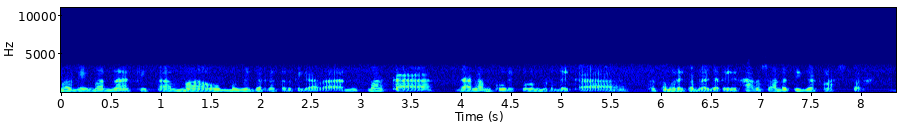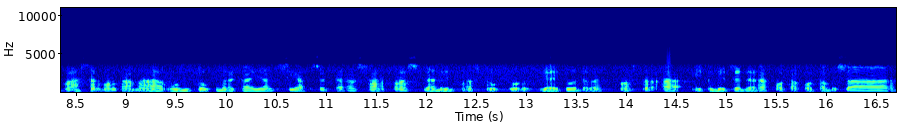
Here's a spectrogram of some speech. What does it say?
bagaimana kita mau mengejar ketertinggalan, maka dalam kurikulum merdeka atau mereka belajar ini harus ada tiga klaster. Klaster pertama untuk mereka yang siap secara sarpras dan infrastruktur, yaitu adalah klaster A. Itu biasanya daerah kota-kota besar,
